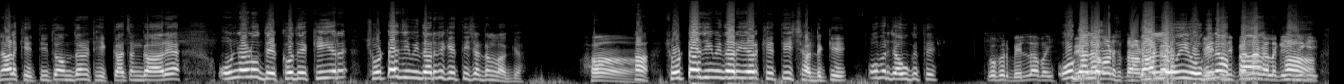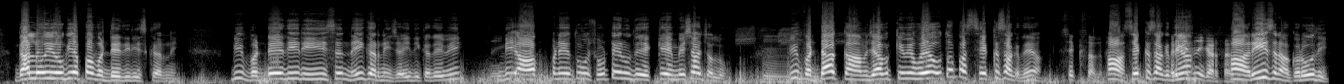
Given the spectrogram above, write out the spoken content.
ਨਾਲ ਖੇਤੀ ਤੋਂ ਆਮਦਨ ਠੇਕਾ ਚੰਗਾ ਆ ਰਿਹਾ ਉਹਨਾਂ ਨੂੰ ਦੇਖੋ ਦੇਖੀ ਯਾਰ ਛੋਟਾ ਜ਼ਿਮੀਂਦਾਰ ਵੀ ਖੇਤੀ ਛੱਡਣ ਲੱਗ ਗਿਆ ਹਾਂ ਹਾਂ ਛੋਟਾ ਜ਼ਿਮੀਂਦਾਰ ਯਾਰ ਖੇਤੀ ਛੱਡ ਕੇ ਉਹ ਫਿਰ ਜਾਊ ਕਿੱਥੇ ਉਹ ਫਿਰ ਬੇਲਾ ਬਾਈ। ਉਹ ਗੱਲ ਗੱਲ। ਉਹੀ ਹੋ ਗਈ ਨਾ ਪਹਿਲਾਂ ਗੱਲ ਕਹੀ ਸੀਗੀ। ਗੱਲ ਉਹੀ ਹੋ ਗਈ ਆਪਾਂ ਵੱਡੇ ਦੀ ਰੀਸ ਕਰਨੀ। ਵੀ ਵੱਡੇ ਦੀ ਰੀਸ ਨਹੀਂ ਕਰਨੀ ਚਾਹੀਦੀ ਕਦੇ ਵੀ। ਵੀ ਆਪਣੇ ਤੋਂ ਛੋਟੇ ਨੂੰ ਦੇਖ ਕੇ ਹਮੇਸ਼ਾ ਚੱਲੋ। ਵੀ ਵੱਡਾ ਕਾਮਯਾਬ ਕਿਵੇਂ ਹੋਇਆ ਉਹ ਤਾਂ ਆਪਾਂ ਸਿੱਖ ਸਕਦੇ ਹਾਂ। ਸਿੱਖ ਸਕਦੇ ਹਾਂ। ਸਿੱਖ ਸਕਦੇ ਹਾਂ। ਰੀਸ ਨਹੀਂ ਕਰ ਸਕਦੇ। ਹਾਂ ਰੀਸ ਨਾ ਕਰੋ ਉਹਦੀ।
